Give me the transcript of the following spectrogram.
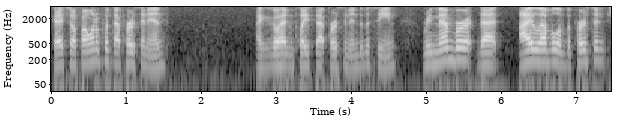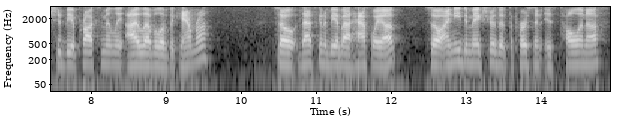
Okay, so if I want to put that person in, I can go ahead and place that person into the scene. Remember that eye level of the person should be approximately eye level of the camera. So that's going to be about halfway up. So I need to make sure that the person is tall enough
